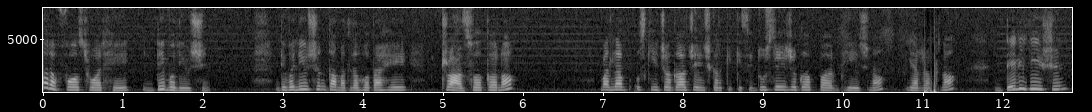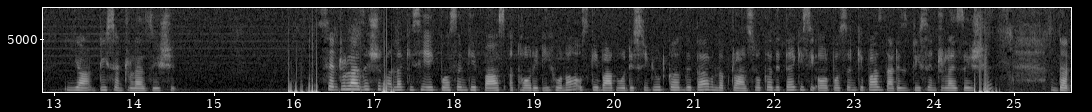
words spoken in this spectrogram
हमारा फ़र्स्ट वर्ड है डिवोल्यूशन डिवोल्यूशन का मतलब होता है ट्रांसफ़र करना मतलब उसकी जगह चेंज करके किसी दूसरे जगह पर भेजना या रखना डेलीगेशन या डिसेंट्रलाइजेशन सेंट्रलाइजेशन मतलब किसी एक पर्सन के पास अथॉरिटी होना, उसके बाद वो डिस्ट्रीब्यूट कर देता है मतलब ट्रांसफ़र कर देता है किसी और पर्सन के पास that is decentralization that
